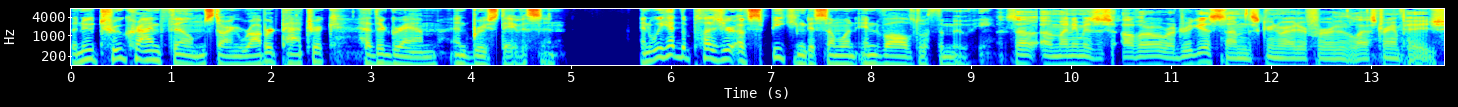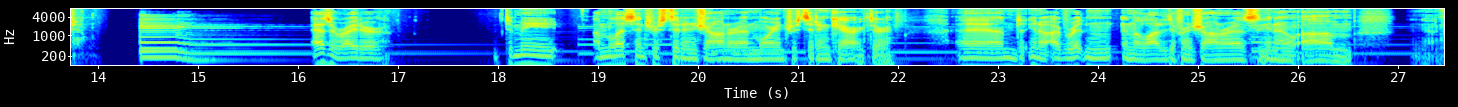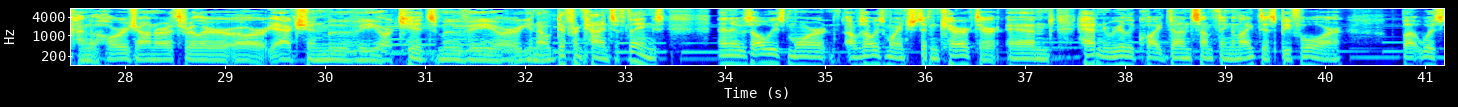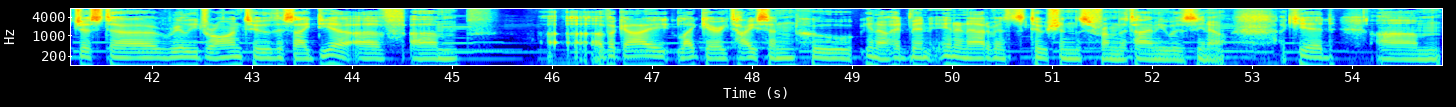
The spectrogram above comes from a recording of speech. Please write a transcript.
the new true crime film starring Robert Patrick, Heather Graham, and Bruce Davison. And we had the pleasure of speaking to someone involved with the movie. So, uh, my name is Alvaro Rodriguez. I'm the screenwriter for The Last Rampage. As a writer, to me, I'm less interested in genre and more interested in character. And, you know, I've written in a lot of different genres, you know, um, you know, kind of horror genre, thriller, or action movie, or kids movie, or, you know, different kinds of things. And it was always more i was always more interested in character and hadn't really quite done something like this before but was just uh, really drawn to this idea of um, of a guy like Gary Tison who you know had been in and out of institutions from the time he was you know a kid um,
